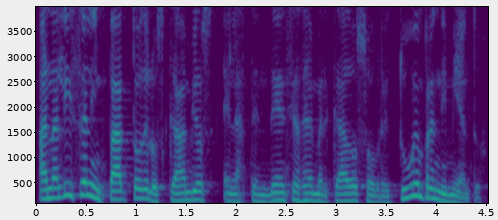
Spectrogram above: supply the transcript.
Analiza el impacto de los cambios en las tendencias del mercado sobre tu emprendimiento.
